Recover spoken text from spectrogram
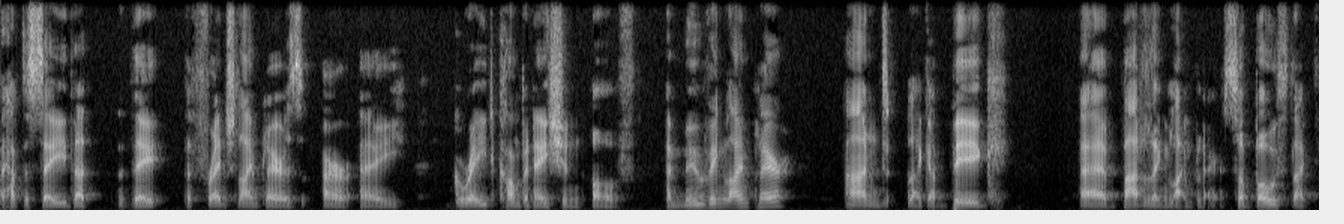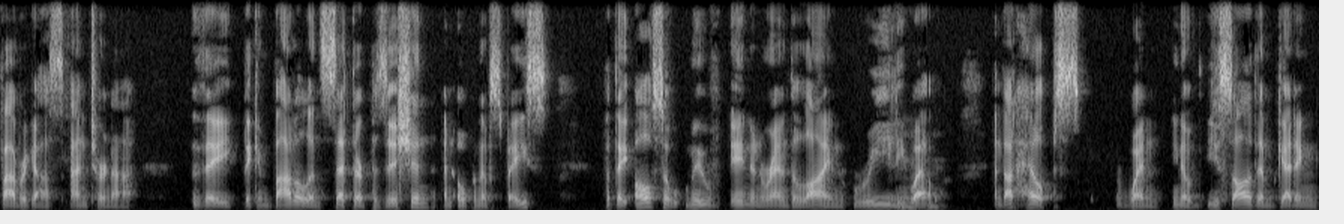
I have to say that they, the French line players, are a great combination of a moving line player and like a big uh, battling line player. So both like Fabregas and Tournat, they they can battle and set their position and open up space but they also move in and around the line really mm-hmm. well. And that helps when, you know, you saw them getting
